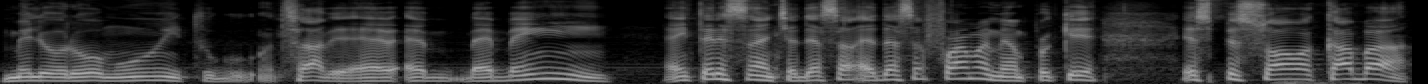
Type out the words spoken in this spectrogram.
melhorou muito, sabe? É, é, é bem. É interessante, é dessa, é dessa forma mesmo, porque esse pessoal acaba.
